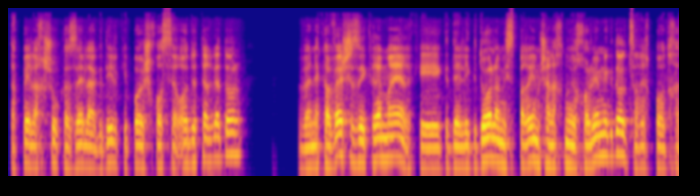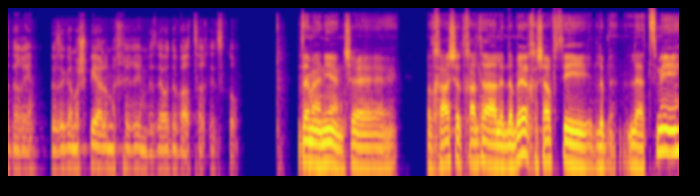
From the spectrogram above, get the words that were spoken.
את הפלח שוק הזה להגדיל, כי פה יש חוסר עוד יותר גדול, ונקווה שזה יקרה מהר, כי כדי לגדול למספרים שאנחנו יכולים לגדול, צריך פה עוד חדרים, וזה גם משפיע על המחירים, וזה עוד דבר שצריך לזכור. זה מעניין, בהתחלה שהתחלת לדבר, חשבתי לעצמי,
